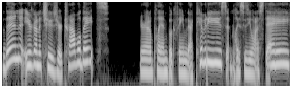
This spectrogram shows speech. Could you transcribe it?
Then you're going to choose your travel dates. You're going to plan book themed activities and places you want to stay.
